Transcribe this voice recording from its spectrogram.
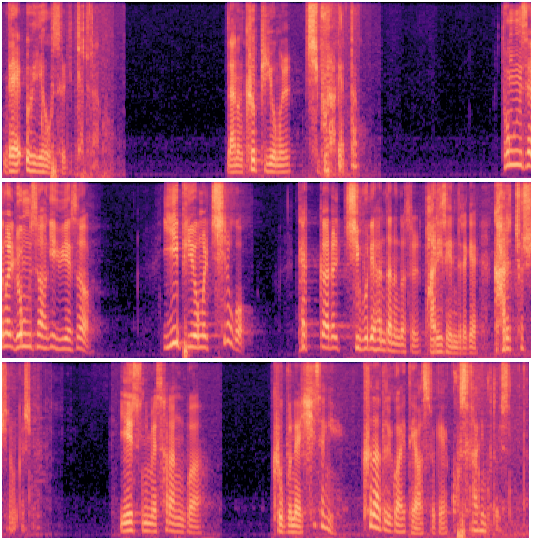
내 의의 옷을 입혀주라고. 나는 그 비용을 지불하겠다고. 동생을 용서하기 위해서 이 비용을 치르고 대가를 지불해야 한다는 것을 바리새인들에게 가르쳐 주시는 것입니다. 예수님의 사랑과 그분의 희생이 큰아들과의 대화 속에 고스란히 묻어 있습니다.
